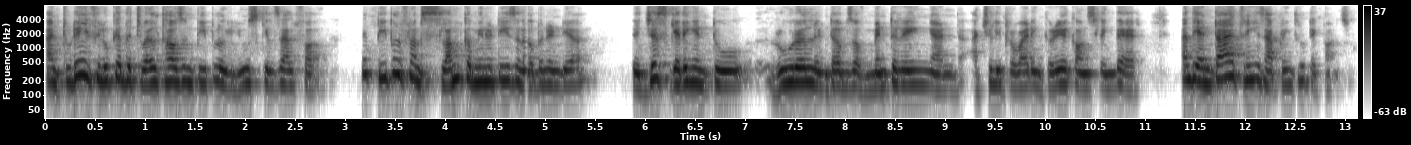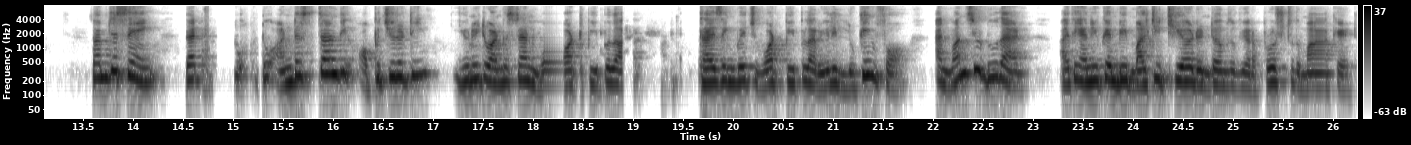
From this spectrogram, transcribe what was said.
And today if you look at the 12000 people who use skills alpha people from slum communities in urban india they're just getting into rural in terms of mentoring and actually providing career counseling there. And the entire thing is happening through technology. So I'm just saying that to, to understand the opportunity, you need to understand what people are advertising which, what people are really looking for. And once you do that, I think, and you can be multi-tiered in terms of your approach to the market.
